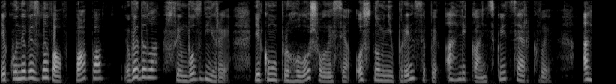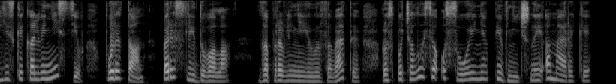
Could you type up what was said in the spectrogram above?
яку не визнавав папа, видала символ віри, в якому проголошувалися основні принципи англіканської церкви. Англійських кальвіністів Пуритан переслідувала. За правління Єлизавети розпочалося освоєння Північної Америки,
